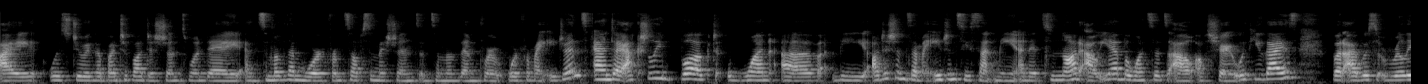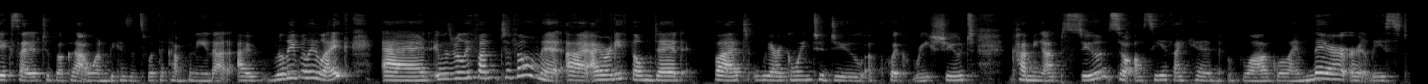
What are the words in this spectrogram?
I was doing a bunch of auditions one day and some of them were from self-submissions and some of them for, were for my agents. And I actually booked one of the auditions that my agency sent me and it's not out yet, but once it's out, I'll share it with you guys. But I was really excited to book that one because it's with a company that I really, really like. And it was really fun to film it. I already filmed it but we are going to do a quick reshoot coming up soon. So I'll see if I can vlog while I'm there or at least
